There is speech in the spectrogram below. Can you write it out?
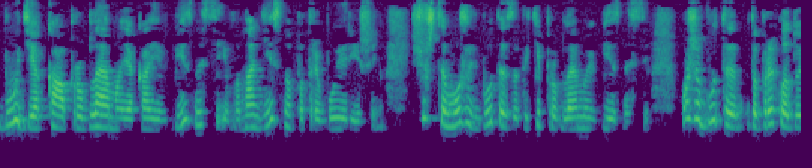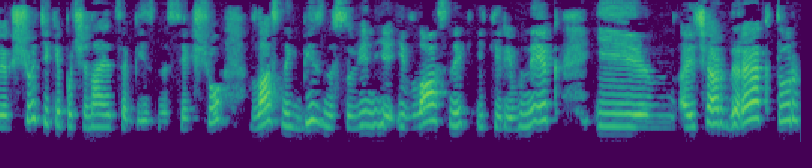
Будь-яка проблема, яка є в бізнесі, і вона дійсно потребує рішення. Що ж це можуть бути за такі проблеми в бізнесі? Може бути, до прикладу, якщо тільки починається бізнес, якщо власник бізнесу він є і власник, і керівник, і HR-директор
